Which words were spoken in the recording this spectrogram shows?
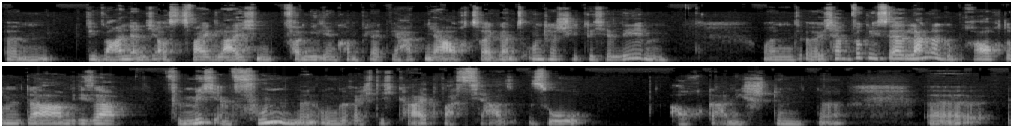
ähm, wir waren ja nicht aus zwei gleichen Familien komplett. Wir hatten ja auch zwei ganz unterschiedliche Leben. Und äh, ich habe wirklich sehr lange gebraucht, um da mit dieser für mich empfundenen Ungerechtigkeit, was ja so auch gar nicht stimmt, ne? äh,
